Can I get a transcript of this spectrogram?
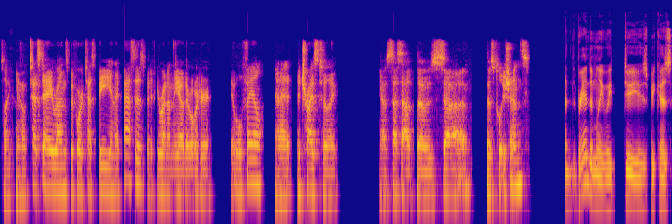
It's like, you know, test A runs before test B and it passes, but if you run on the other order, it will fail. And it, it tries to like, you know, suss out those uh, those pollutions. Randomly, we do use because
